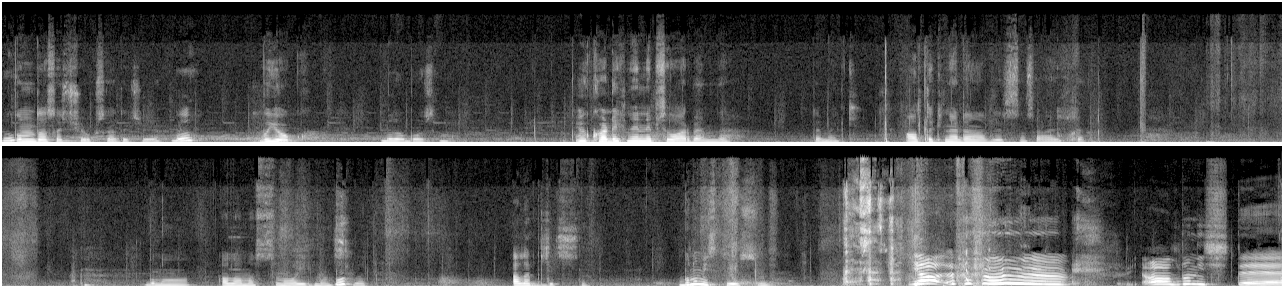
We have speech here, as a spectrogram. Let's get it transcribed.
Bunun da saçı yok sadece. Bu. Bu yok. Bu da boş ama. Yukarıdakilerin hepsi var bende. Demek. Alttakilerden alabilirsin sadece. Bunu alamazsın o elmaslı. Alabilirsin. Bunu mu istiyorsun? ya aldın işte.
